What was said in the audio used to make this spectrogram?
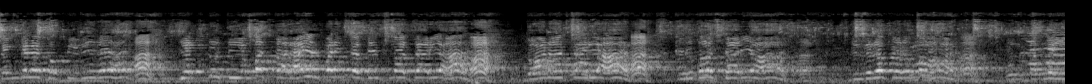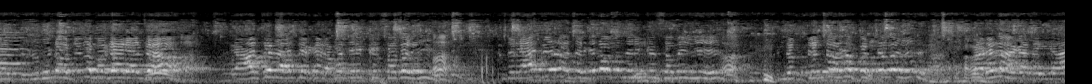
செங்கல தொப்பி வீர ஆ. எட்நூத்தி எண்பத்தாறு ஆயில் படித்த பீஷ்மாச்சாரியா. துரோணாச்சாரியா. கிருபாச்சாரியா விதுர பெருமாள் உன் தந்தைய திருவிழாட்டில மகாராஜா ராஜராஜர்கள் அமர்ந்திருக்கும் சபை இந்த ராஜராஜர்கள் அமர்ந்திருக்கும் சபையில் இந்த பெண்ணாகப்பட்டவள் வரலாகாதையா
